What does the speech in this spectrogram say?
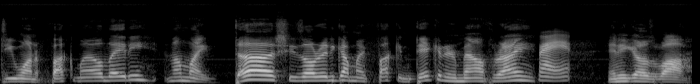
do you want to fuck my old lady? And I'm like, Duh, she's already got my fucking dick in her mouth, right? Right. And he goes, Well,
